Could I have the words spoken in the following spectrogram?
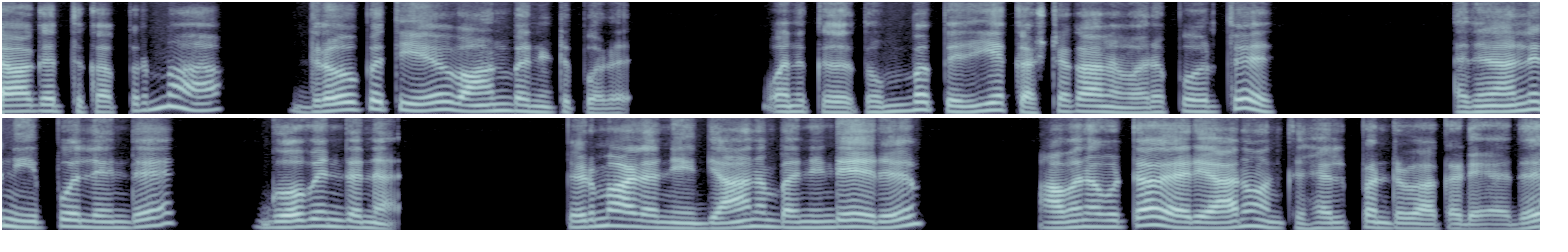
யாகத்துக்கு அப்புறமா திரௌபதியை வான் பண்ணிட்டு போகிறார் உனக்கு ரொம்ப பெரிய கஷ்டகாலம் வரப்போகிறது அதனால நீ இப்போலேருந்து கோவிந்தனை பெருமாளை நீ தியானம் பண்ணிட்டே இரு. அவனை விட்டா வேற யாரும் உனக்கு ஹெல்ப் பண்றவா கிடையாது.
